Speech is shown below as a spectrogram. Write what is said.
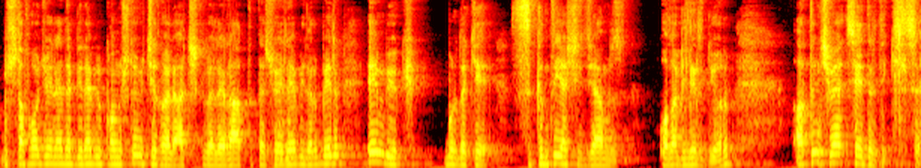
Mustafa Hoca ile de birebir konuştuğum için öyle açık böyle rahatlıkla söyleyebilirim. Benim en büyük buradaki sıkıntı yaşayacağımız olabilir diyorum. Atınç ve Sedrit ikilisi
